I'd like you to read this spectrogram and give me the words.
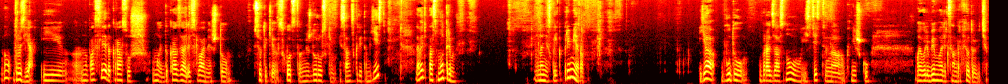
Ну, друзья, и напоследок, раз уж мы доказали с вами, что все-таки сходство между русским и санскритом есть, давайте посмотрим на несколько примеров я буду брать за основу, естественно, книжку моего любимого Александра Федоровича.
